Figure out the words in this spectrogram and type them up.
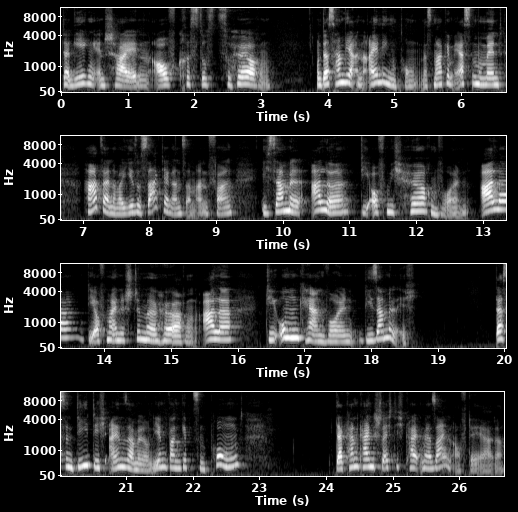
dagegen entscheiden, auf Christus zu hören. Und das haben wir an einigen Punkten. Das mag im ersten Moment hart sein, aber Jesus sagt ja ganz am Anfang, ich sammle alle, die auf mich hören wollen, alle, die auf meine Stimme hören, alle, die umkehren wollen, die sammle ich. Das sind die, die ich einsammle. Und irgendwann gibt es einen Punkt, da kann keine Schlechtigkeit mehr sein auf der Erde.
